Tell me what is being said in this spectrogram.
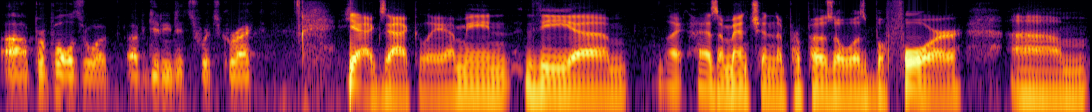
uh, proposal of, of getting it switched, correct? Yeah, exactly. I mean, the um, as I mentioned, the proposal was before um,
